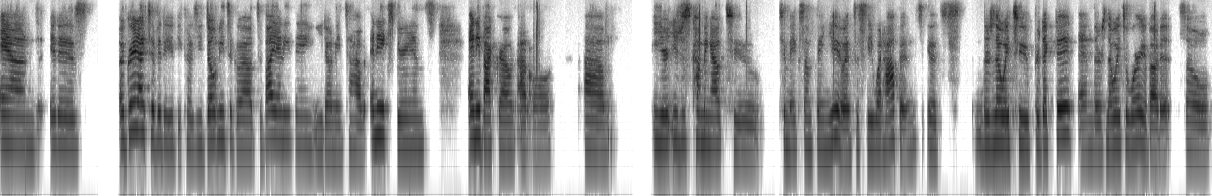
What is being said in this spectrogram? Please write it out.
and it is a great activity because you don't need to go out to buy anything. You don't need to have any experience, any background at all. Um, you're, you're just coming out to to make something new and to see what happens. It's there's no way to predict it and there's no way to worry about it. So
